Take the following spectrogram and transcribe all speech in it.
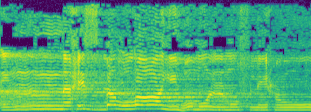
ان حزب اللہ هم المفلحون۔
